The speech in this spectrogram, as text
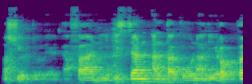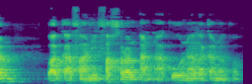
Masyur tuh ya. Kafani izan antaku nali robban wa kafani fakhron an aku nalaka nopo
